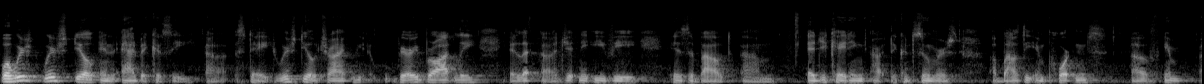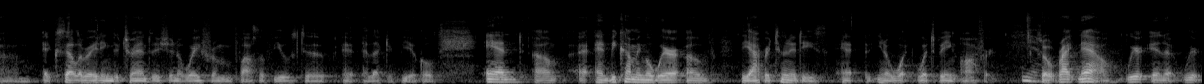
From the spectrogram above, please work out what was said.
Well, we're, we're still in advocacy uh, stage. We're still trying, you know, very broadly, uh, Jitney EV is about um, educating our, the consumers about the importance of um, accelerating the transition away from fossil fuels to e- electric vehicles, and um, and becoming aware of the opportunities, uh, you know, what, what's being offered. Yeah. So right now, we're in a we're,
